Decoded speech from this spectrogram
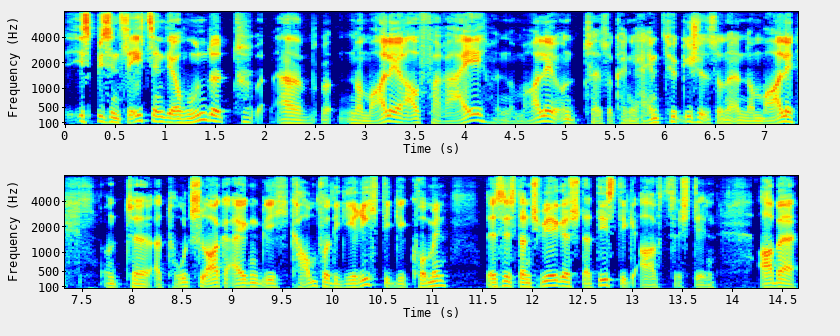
ist bis ins 16. Jahrhundert eine normale Rauferei, eine normale und also keine heimtückische, sondern eine normale und äh, ein Totschlag eigentlich kaum vor die Gerichte gekommen. Das ist dann schwieriger, Statistik aufzustellen. Aber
